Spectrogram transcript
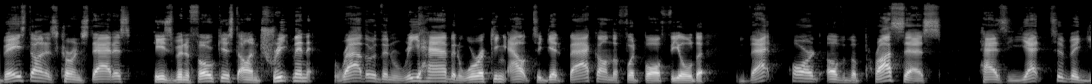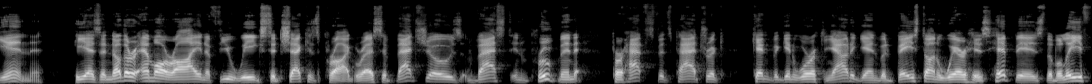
Based on his current status, he's been focused on treatment rather than rehab and working out to get back on the football field. That part of the process has yet to begin. He has another MRI in a few weeks to check his progress. If that shows vast improvement, perhaps Fitzpatrick can begin working out again. But based on where his hip is, the belief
